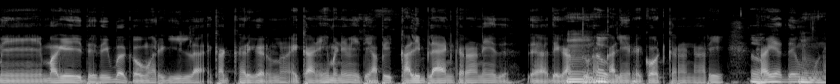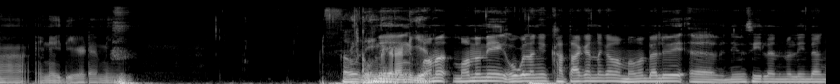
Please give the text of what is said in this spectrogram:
මේ මගේ හිත තිබ කවමර ගිල්ල එකක් හරි කරන එක නේමනේ ති අපි කලින් ප්ලෑන් කර නේද? දෙකක් තුන කලින් රෙකෝඩ් කරන්න හරි රයි අද මුණා එන ඉදිට මී මම මම මේ ඕගලගේ කතා කරන්නකම මම බැලුවේ නිවසීලන් වලින්දං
